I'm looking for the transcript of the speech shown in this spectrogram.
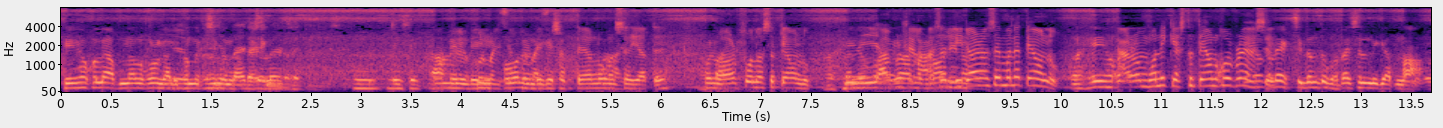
সেইসকলে আপোনালোকৰ গাড়ীখন এক্সিডেণ্ট ঘটাইছিল নেকি? তেওঁলোক আছে ইয়াতে। পাৱাৰফুল আছে তেওঁলোক। আচল লিডাৰ আছে মানে তেওঁলোক। অ, সেইসকলে আৰম্ভণি কেছটো তেওঁলোকৰ পৰাই হৈছে সেইসকলে এক্সিডেণ্টটো ঘটাইছিল নেকি আপোনালোকৰ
